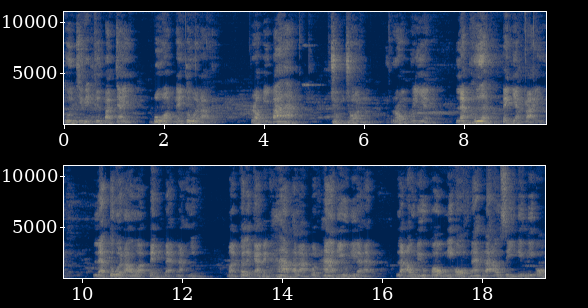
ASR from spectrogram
ทุนชีวิตคือปัจจัยบวกในตัวเรา เรามีบ้าน ชุมชน โรงเรียน และเพื่อนเป็นอย่างไร และตัวเราอะเป็นแบบไหน มันก็เลยกลายเป็นห้าพลังบนห้านิ้วนี่แหละฮะแล้วเอานิ้วโป้งนี้โอบนะแล้วเอาสี่นิ้วนี้โอบ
